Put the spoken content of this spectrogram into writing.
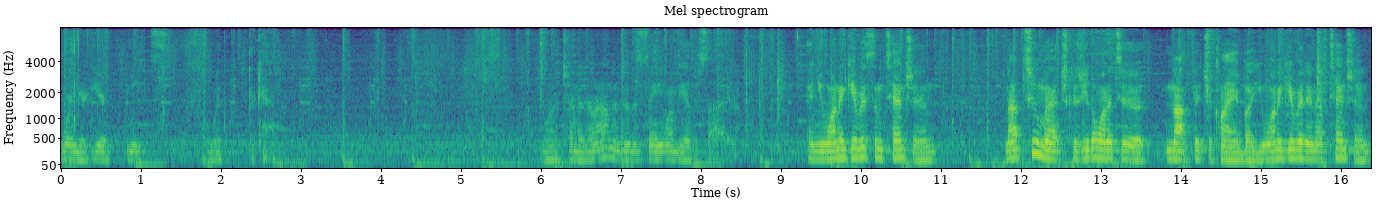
where your ear meets with the cap. You want to turn it around and do the same on the other side. And you want to give it some tension, not too much because you don't want it to not fit your client, but you want to give it enough tension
